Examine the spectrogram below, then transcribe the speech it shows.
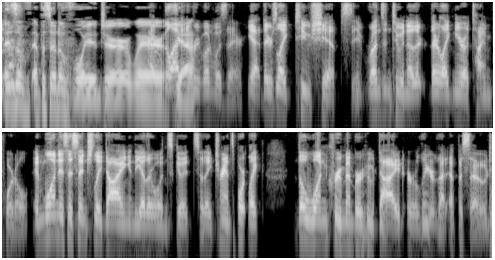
It's an episode of Voyager where I'm glad yeah, everyone was there. Yeah, there's like two ships. It runs into another. They're like near a time portal, and one is essentially dying, and the other one's good. So they transport like the one crew member who died earlier that episode,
